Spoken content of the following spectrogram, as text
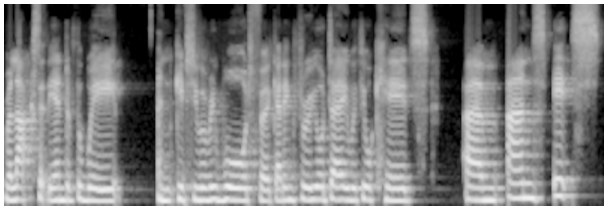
relax at the end of the week and gives you a reward for getting through your day with your kids. Um, and it's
